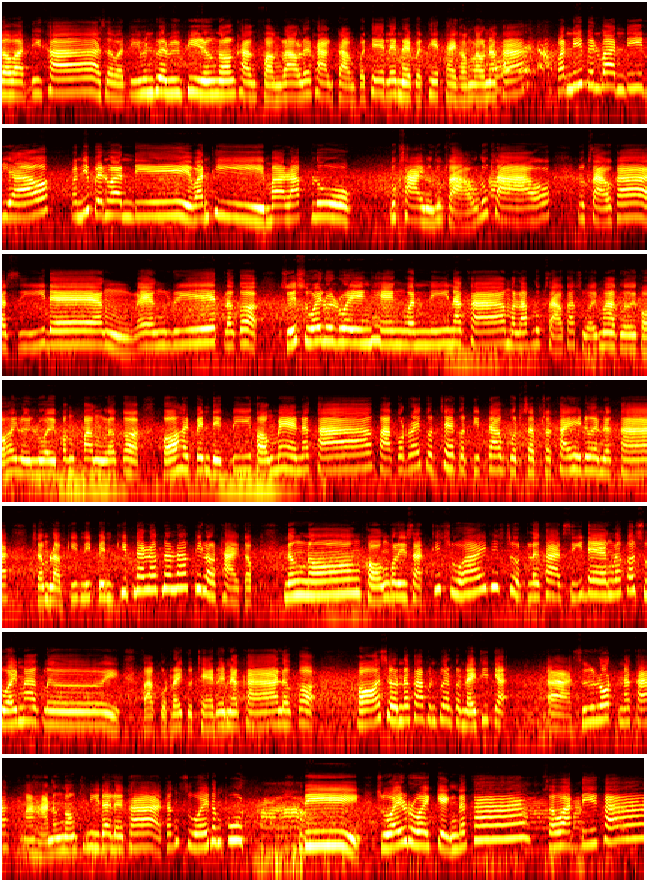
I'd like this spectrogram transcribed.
สวัสดีค่ะ สวัสดีเพื่อนเพื่อนพี่พี่น้องๆทางฝั่งเราและทางต่างประเทศและในประเทศไทยของเรานะคะ วันนี้เป็นวันดีเดี๋ยว วันนี้เป็นวันดี วันที่มารับลูก ลูกชายหรือลูกสาว ลูกสาว ลูกสาวค่ะ สีแดง แรงฤทธิ์แล้วก็ สวยๆรวยๆเฮงๆวันนี้นะคะ มารับลูกสาวค่ะสวยมากเลย ขอให้รวยๆปังๆ แล้วก็ขอให้เป็นเด็กดีของแม่นะคะ ฝากกดไลค์กดแชร์กดติดตามกด subscribe ให้ด้วยนะคะสำหรับคลิปนี้เป็นคลิปน่ารักน่ารักที่เราถ่ายกับน้องๆของบริษัทที่สวยที่สุดเลยค่ะ สีแดงแล้วก็สวยมากเลย ฝากกดไลค์กดแชร์ด้วยนะคะ แล้วก็ขอเชิญนะคะเพื่อนๆคนไหนที่จะ ซื้อรถนะคะ มาหาน้องๆที่นี่ได้เลยค่ะ ทั้งสวยทั้งพูดค่ะดี สวยรวยเก่งนะคะค่ะสวัสดีค่ะ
